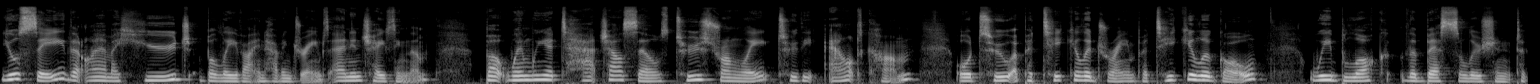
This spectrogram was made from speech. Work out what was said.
you'll see that I am a huge believer in having dreams and in chasing them. But when we attach ourselves too strongly to the outcome or to a particular dream, particular goal, we block the best solution to,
